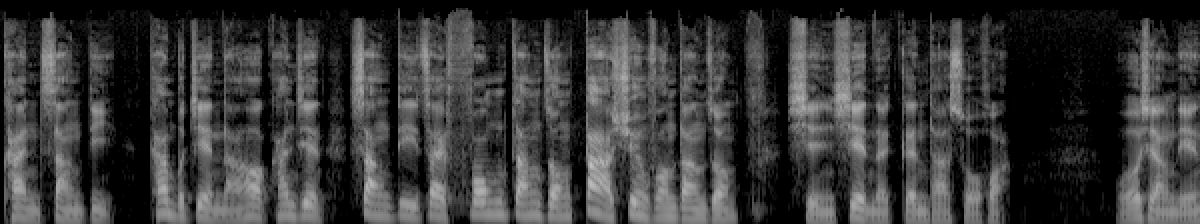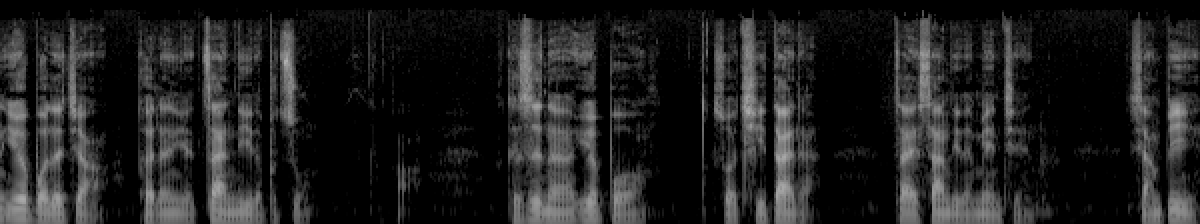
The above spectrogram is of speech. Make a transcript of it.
看上帝，看不见，然后看见上帝在风当中，大旋风当中显现的跟他说话。我想连约伯的脚可能也站立的不住，啊！可是呢，约伯所期待的，在上帝的面前，想必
